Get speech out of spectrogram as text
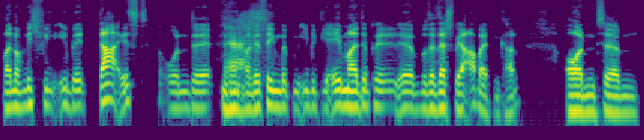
weil noch nicht viel EBIT da ist und äh, ja. man deswegen mit dem EBITDA-Multiple äh, sehr, sehr schwer arbeiten kann. Und ähm,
